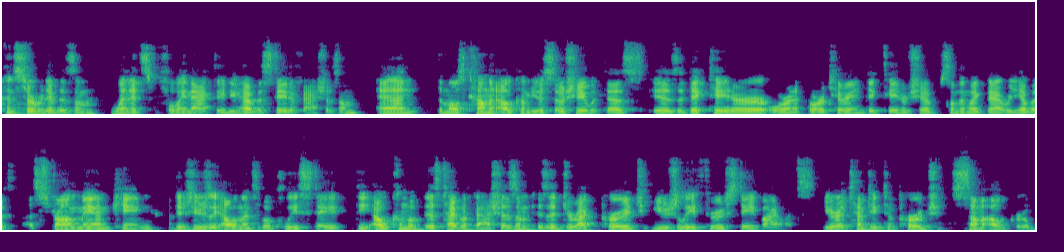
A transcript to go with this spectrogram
conservatism, when it's fully enacted, you have a state of fascism, and The most common outcome you associate with this is a dictator or an authoritarian dictatorship, something like that, where you have a, a strong man king. There's usually elements of a police state. The outcome of this type of fascism is a direct purge, usually through state violence. You're attempting to purge some outgroup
